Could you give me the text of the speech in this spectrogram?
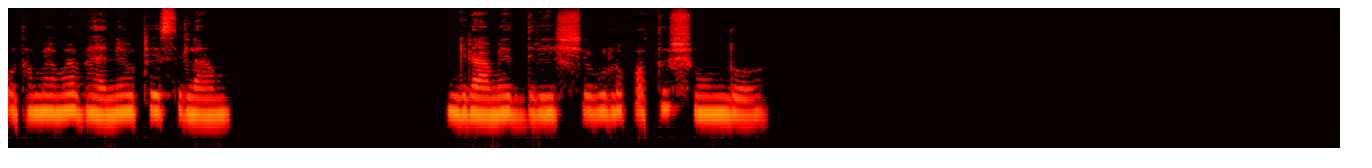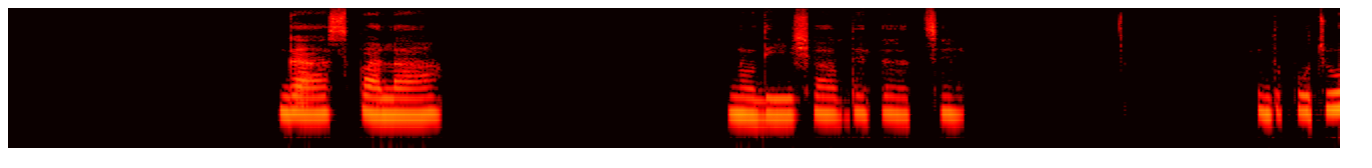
প্রথমে আমরা ভ্যানে উঠেছিলাম। গ্রামের দৃশ্যগুলো কত সুন্দর। গাছপালা, নদী সব দেখা যাচ্ছে। কিন্তু প্রচুর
